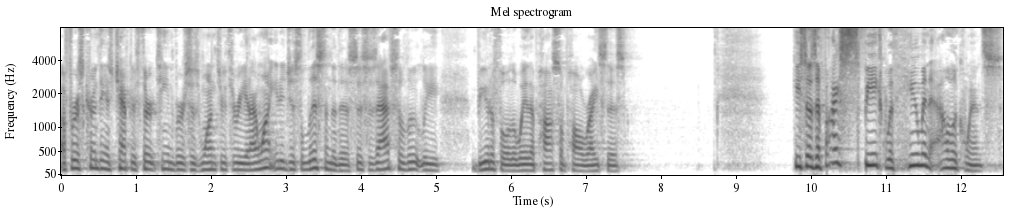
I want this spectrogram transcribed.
of 1 Corinthians chapter 13, verses 1 through 3. And I want you to just listen to this. This is absolutely beautiful the way the Apostle Paul writes this. He says, If I speak with human eloquence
